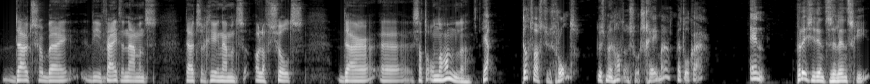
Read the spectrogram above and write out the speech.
Duitser bij, die in feite namens Duitse regering, namens Olaf Scholz, daar eh, zat te onderhandelen. Ja, dat was dus rond. Dus men had een soort schema met elkaar. En president Zelensky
